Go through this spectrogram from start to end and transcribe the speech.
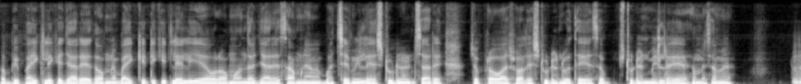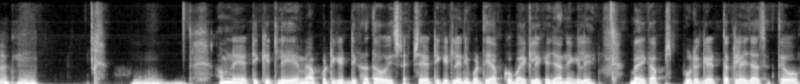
अभी बाइक लेके जा रहे हैं तो हमने बाइक की टिकट ले ली है और हम अंदर जा रहे हैं। सामने हमें बच्चे मिले स्टूडेंट सारे जो प्रवास वाले स्टूडेंट होते हैं सब स्टूडेंट मिल रहे हैं हमें समय। हमने टिकट ली है, मैं आपको टिकट दिखाता हूँ इस टाइप से। टिकट लेनी पड़ती है आपको बाइक लेके जाने के लिए। बाइक आप पूरे गेट तक ले जा सकते हो।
